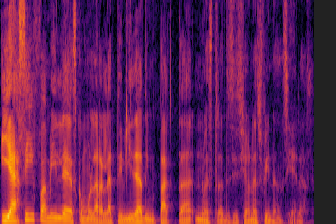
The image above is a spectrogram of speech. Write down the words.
Y así, familia, es como la relatividad impacta nuestras decisiones financieras.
